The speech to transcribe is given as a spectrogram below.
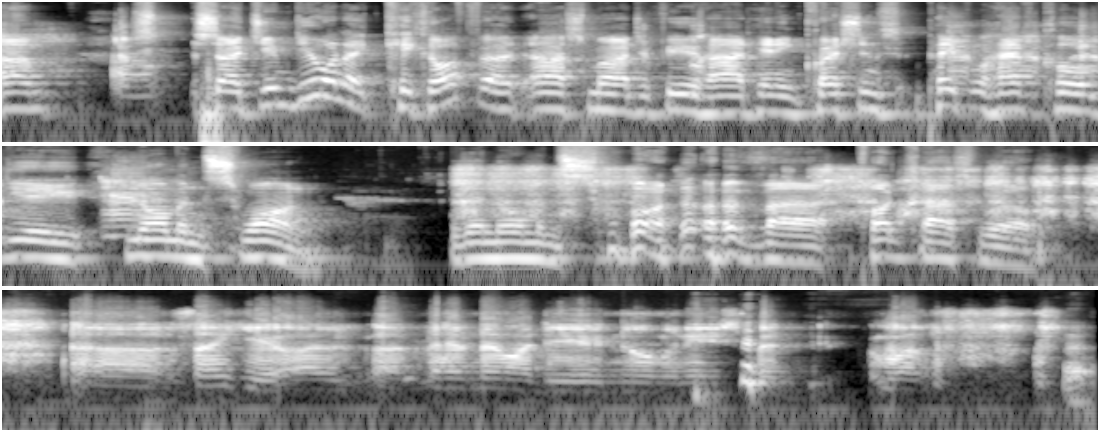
Um, Um, so, Jim, do you want to kick off? Uh, ask Marge a few hard hitting questions. People have called you Norman Swan, the Norman Swan of uh, podcast world. uh, thank you. I, I have no idea who Norman is, but well,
